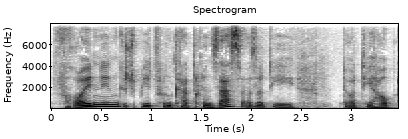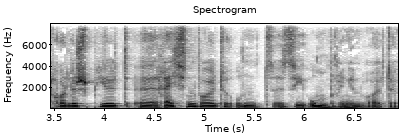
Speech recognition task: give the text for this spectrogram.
Freundin, gespielt von Katrin Sass, also die dort die Hauptrolle spielt, äh, rächen wollte und äh, sie umbringen wollte.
